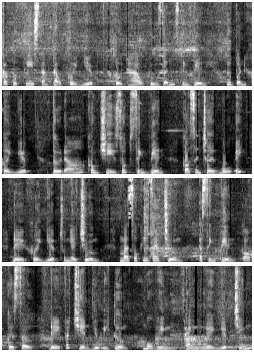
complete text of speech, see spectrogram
các cuộc thi sáng tạo khởi nghiệp, hội thảo hướng dẫn sinh viên tư vấn khởi nghiệp, từ đó không chỉ giúp sinh viên có sân chơi bổ ích để khởi nghiệp trong nhà trường, mà sau khi ra trường, các sinh viên có cơ sở để phát triển nhiều ý tưởng, mô hình thành nghề nghiệp chính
